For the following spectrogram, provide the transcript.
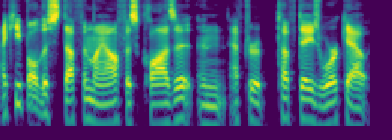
I keep all this stuff in my office closet, and after a tough day's workout,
